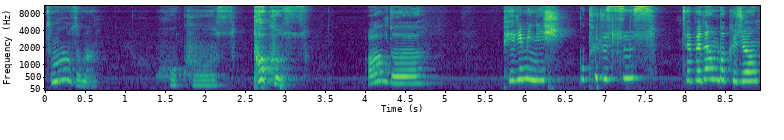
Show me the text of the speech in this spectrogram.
Tamam o zaman. Hokus pokus. Oldu. Periminiş. Bu pürüzsüz. Tepeden bakacağım.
